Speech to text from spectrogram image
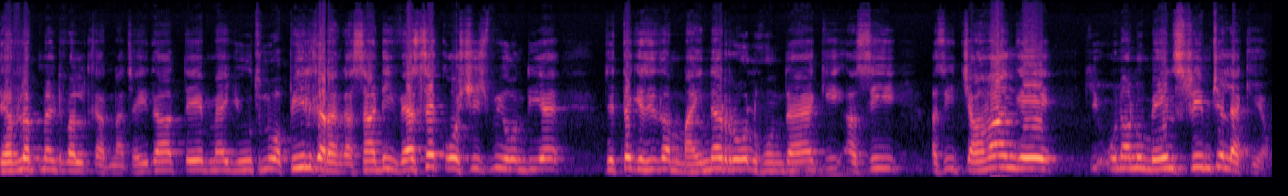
ਡਿਵੈਲਪਮੈਂਟ ਵੱਲ ਕਰਨਾ ਚਾਹੀਦਾ ਤੇ ਮੈਂ ਯੂਥ ਨੂੰ ਅਪੀਲ ਕਰਾਂਗਾ। ਸਾਡੀ ਵੈਸੇ ਕੋਸ਼ਿਸ਼ ਵੀ ਹੁੰਦੀ ਹੈ ਜਿੱਥੇ ਕਿਸੇ ਦਾ ਮਾਈਨਰ ਰੋਲ ਹੁੰਦਾ ਹੈ ਕਿ ਅਸੀਂ ਅਸੀਂ ਚਾਹਾਂਗੇ ਕਿ ਉਹਨਾਂ ਨੂੰ ਮੇਨ ਸਟ੍ਰੀਮ 'ਚ ਲੈ ਕੇ ਆਓ।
